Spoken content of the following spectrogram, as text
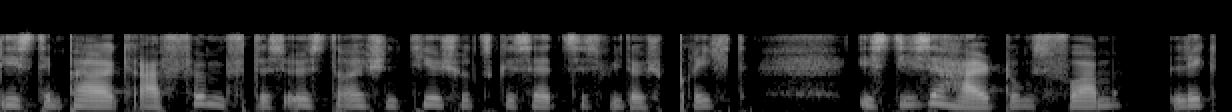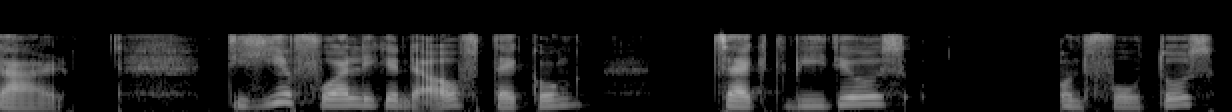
dies dem Paragraph 5 des österreichischen Tierschutzgesetzes widerspricht, ist diese Haltungsform legal. Die hier vorliegende Aufdeckung zeigt Videos und Fotos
